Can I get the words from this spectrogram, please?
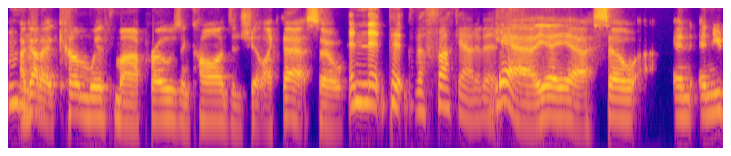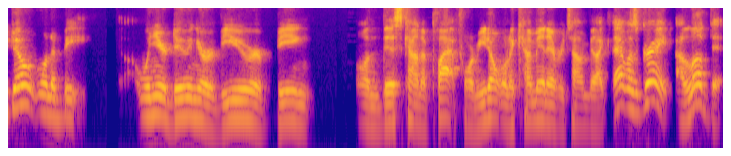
I Mhm. gotta come with my pros and cons and shit like that. So and nitpick the fuck out of it. yeah, yeah, yeah. So and and you don't want to be when you're doing a review or being on this kind of platform, you don't want to come in every time and be like, that was great. I loved it.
